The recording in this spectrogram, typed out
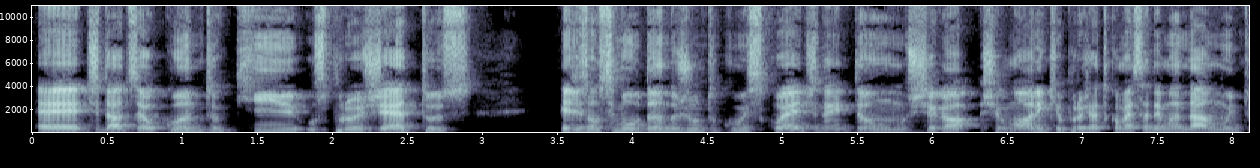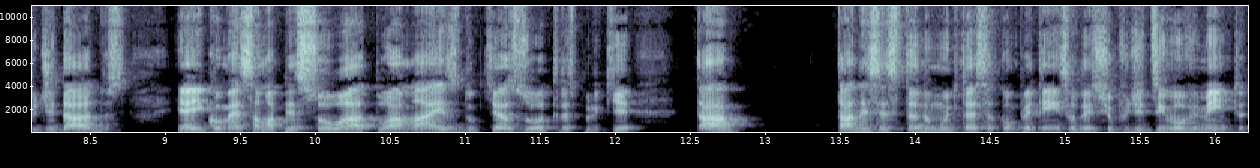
é, de dados é o quanto que os projetos eles vão se moldando junto com o squad, né? Então chega, chega uma hora em que o projeto começa a demandar muito de dados. E aí começa uma pessoa a atuar mais do que as outras, porque tá está necessitando muito dessa competência ou desse tipo de desenvolvimento.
